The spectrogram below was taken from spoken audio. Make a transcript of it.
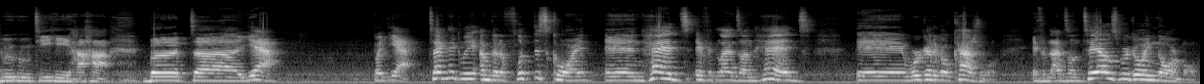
Boohoo teehee haha. But, uh, yeah. But yeah, technically I'm gonna flip this coin, and heads, if it lands on heads, eh, we're gonna go casual. If it lands on tails, we're going normal.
